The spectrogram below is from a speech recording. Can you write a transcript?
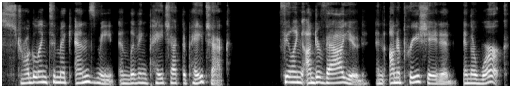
struggling to make ends meet and living paycheck to paycheck, feeling undervalued and unappreciated in their work,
